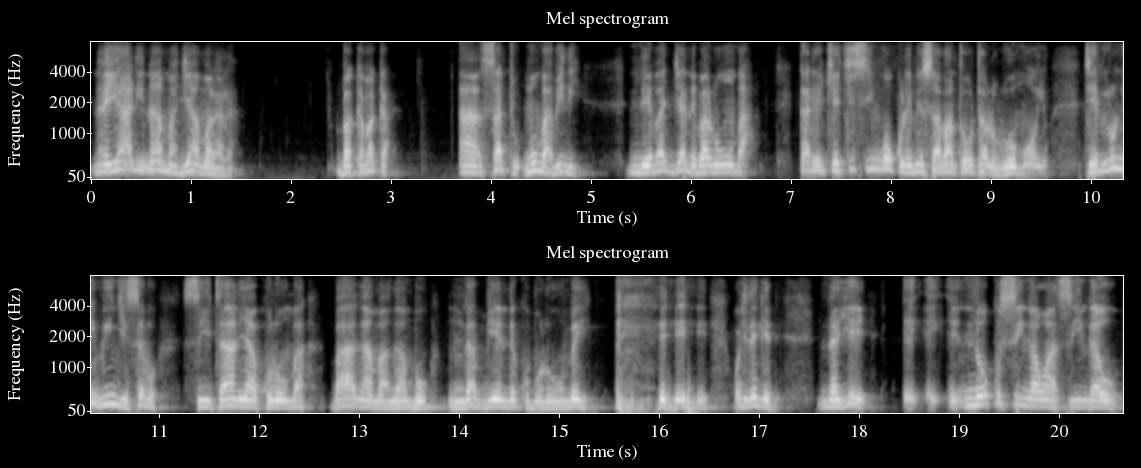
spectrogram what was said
Naye alina amagye amalala. Bakabaka asatu mu babiri ne bajja ne balumba kale kyekisinga okulemesa abantu olutalo olw'omwoyo ti emirundi mingi sebo siitaani akulumba bagambanga mbu nga byende ku mulumbe. Okitegedde? Naye e, e, e, n'okusingawo asingawo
